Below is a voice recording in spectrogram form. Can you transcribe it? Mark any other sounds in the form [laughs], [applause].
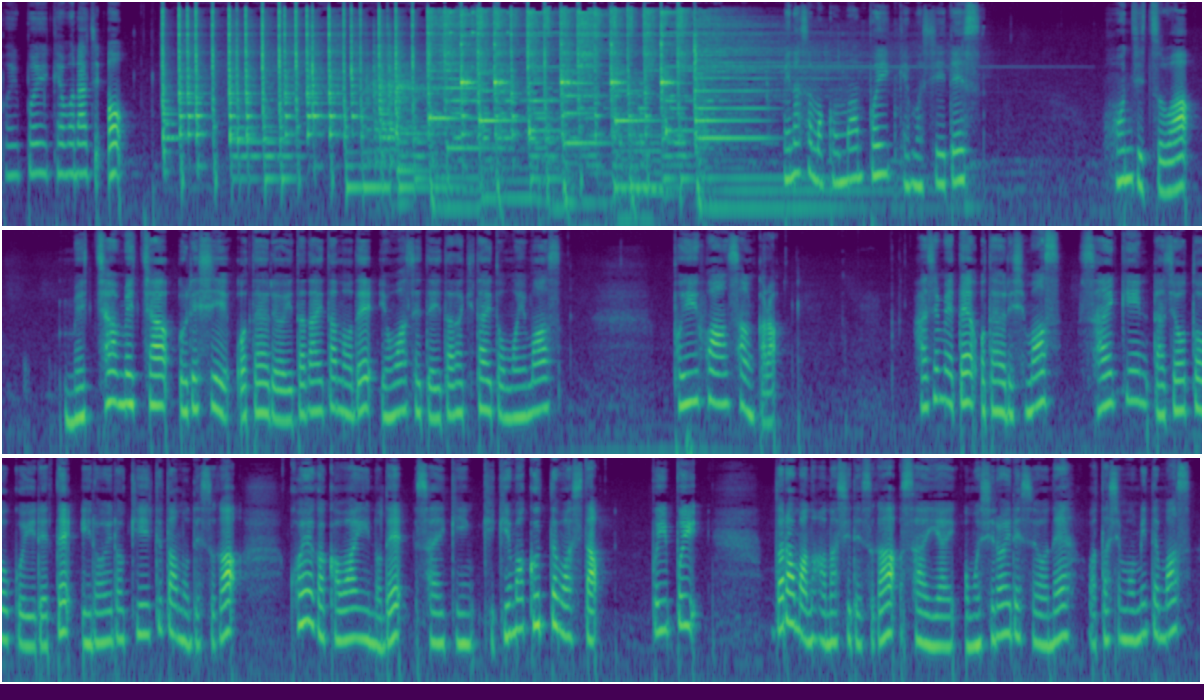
ぷいぷいケムラジオ。皆様こんばんぷいケムシです。本日はめちゃめちゃ嬉しいお便りをいただいたので読ませていただきたいと思います。ぷいファンさんから。初めてお便りします。最近ラジオトーク入れていろいろ聞いてたのですが、声が可愛いので最近聞きまくってました。ぷいぷい。ドラマの話ですが、最愛面白いですよね。私も見てます。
